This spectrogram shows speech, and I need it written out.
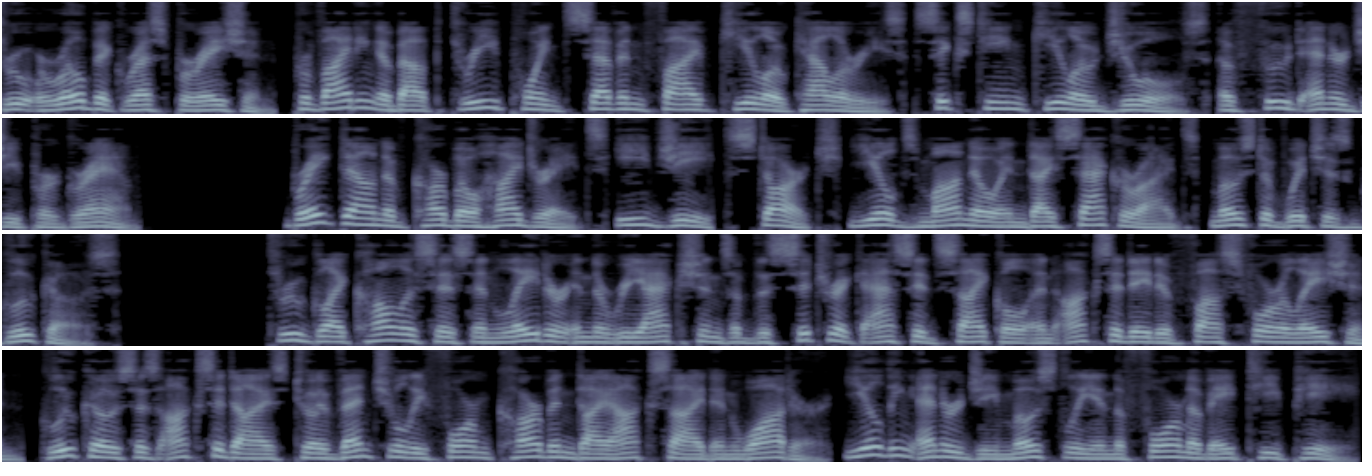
through aerobic respiration, providing about 3.75 kilocalories 16 kilojoules of food energy per gram. Breakdown of carbohydrates e.g., starch yields mono and disaccharides, most of which is glucose. Through glycolysis and later in the reactions of the citric acid cycle and oxidative phosphorylation, glucose is oxidized to eventually form carbon dioxide and water, yielding energy mostly in the form of ATP.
